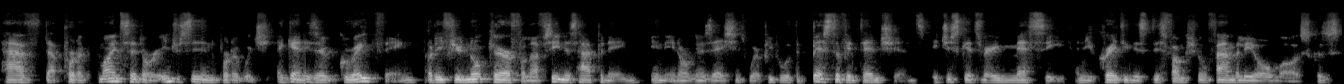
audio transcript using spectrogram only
have that product mindset or are interested in the product, which again is a great thing. But if you're not careful, and I've seen this happening in, in organizations where people with the best of intentions, it just gets very messy and you're creating this dysfunctional family almost because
